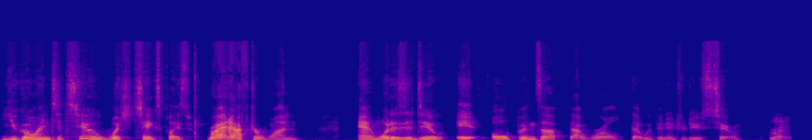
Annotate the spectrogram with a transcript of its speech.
you go into two, which takes place right after one. And what does it do? It opens up that world that we've been introduced to Right.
